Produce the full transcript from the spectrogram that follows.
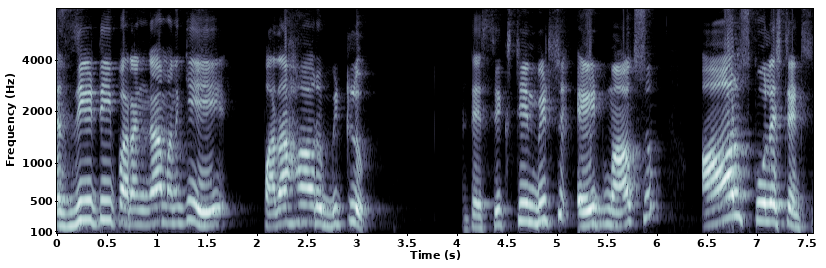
ఎస్జిటి పరంగా మనకి పదహారు బిట్లు అంటే sixteen bits eight marks all school assistants.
